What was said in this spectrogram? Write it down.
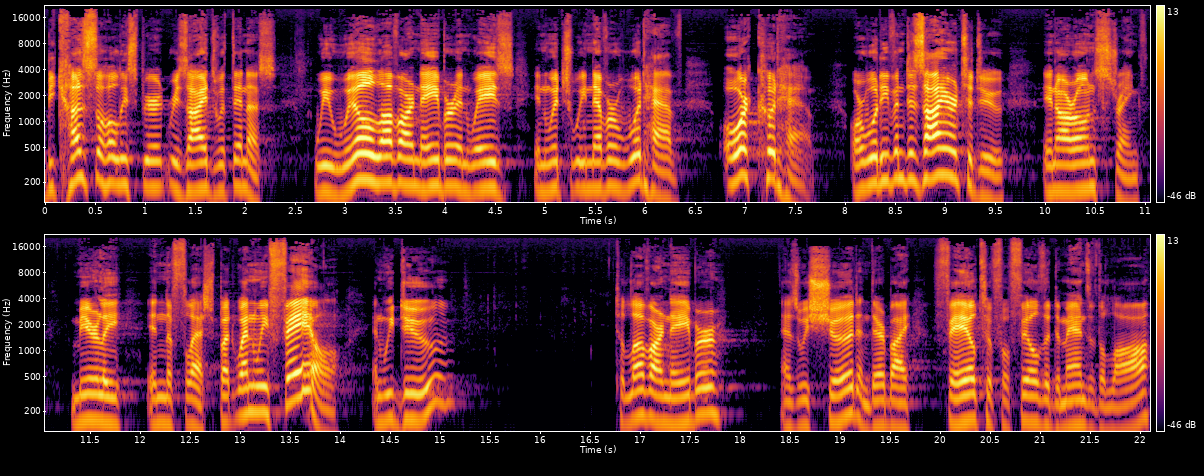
Because the Holy Spirit resides within us, we will love our neighbor in ways in which we never would have, or could have, or would even desire to do in our own strength, merely in the flesh. But when we fail, and we do, to love our neighbor as we should, and thereby fail to fulfill the demands of the law,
